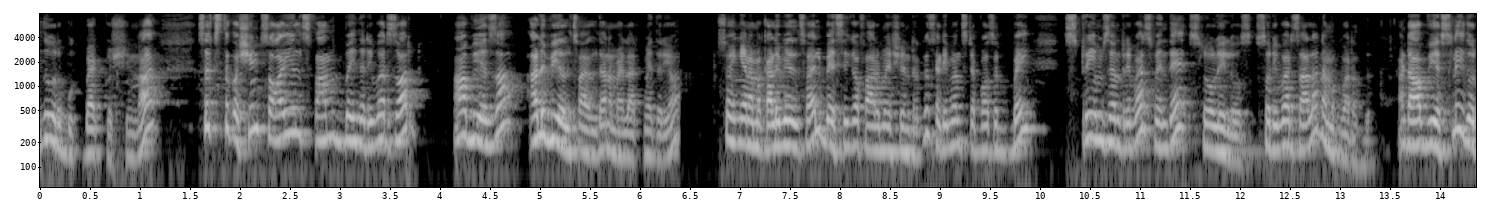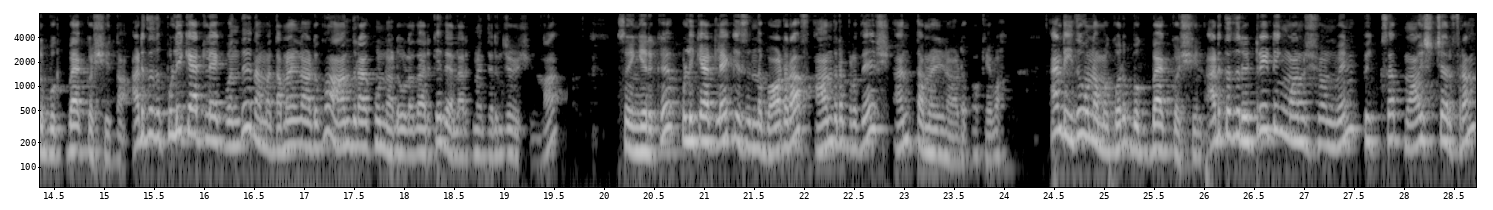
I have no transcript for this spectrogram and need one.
இது ஒரு புக் பேக் கொஸ்டின் தான். Sixth question soils form by the rivers are ஆப்வியஸாக அலுவியல் சாயில் தான் நம்ம எல்லாருக்குமே தெரியும். ஸோ இங்கே நமக்கு அலுவியல் சாயில் பேசிக்காக ஃபார்மேஷன் இருக்குது sediments deposit by streams and rivers when they slowly lose so ரிவர்ஸால் நமக்கு வருது அண்ட் ஆப்வியஸ்லி இது ஒரு புக் பேக் கொஷின் தான். அடுத்தது புலிகேட் லேக் வந்து நம்ம தமிழ்நாடுக்கும் ஆந்திராக்கும் நடுவில் தான் இருக்குது இது எல்லாருக்குமே தெரிஞ்ச விஷயம் தான். ஸோ இங்கே இருக்குது புலிகேட் லேக் இஸ் இந்த border of Andhra Pradesh and Tamil Nadu ஓகேவா அண்ட் இதுவும் நமக்கு ஒரு புக் பேக் கொஷின் அடுத்தது retreating monsoon when picks up moisture from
